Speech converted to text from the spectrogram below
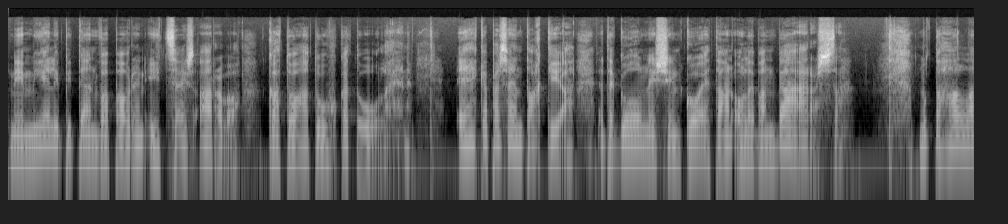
niin mielipiteen vapauden itseisarvo katoaa tuhkatuuleen. Ehkäpä sen takia, että Golnishin koetaan olevan väärässä. Mutta halla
